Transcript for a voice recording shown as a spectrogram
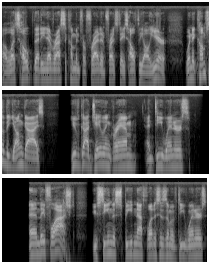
Uh, let's hope that he never has to come in for Fred and Fred stays healthy all year. When it comes to the young guys, you've got Jalen Graham and Dee Winters, and they flashed. You've seen the speed and athleticism of Dee Winters.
